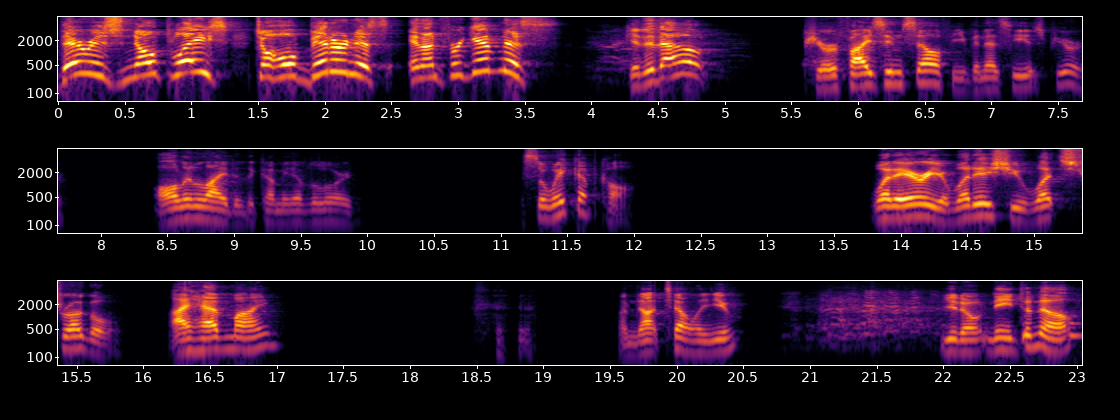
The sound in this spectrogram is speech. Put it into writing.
There is no place to hold bitterness and unforgiveness. Get it out. Purifies himself even as he is pure. All in light of the coming of the Lord. It's a wake up call. What area, what issue, what struggle? I have mine. I'm not telling you. You don't need to know.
